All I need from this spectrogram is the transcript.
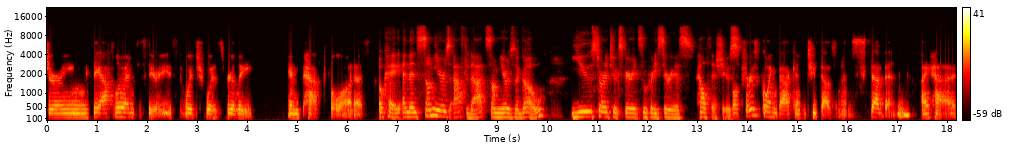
during the Affluenza series, which was really impactful on us. Okay. And then some years after that, some years ago, you started to experience some pretty serious health issues. Well, first going back in 2007, I had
